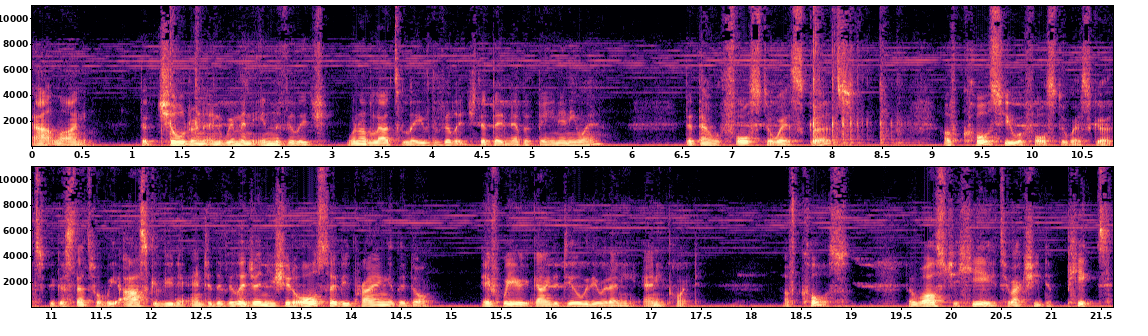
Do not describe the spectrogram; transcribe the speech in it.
outlining that children and women in the village were not allowed to leave the village, that they'd never been anywhere, that they were forced to wear skirts. Of course, you were forced to wear skirts because that's what we ask of you to enter the village, and you should also be praying at the door if we are going to deal with you at any, any point. Of course. But whilst you're here to actually depict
